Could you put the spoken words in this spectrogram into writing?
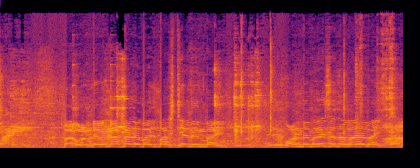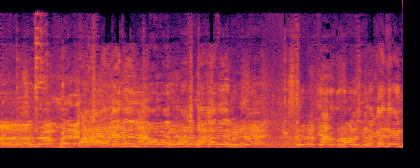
ভাই ওয়ান টাইমে না খালে ভাই পাঁচ টাকা দিন ভাই ওয়ান টাইমে গেছে না ভাই ভাই ওয়ান টাইমে গেছে না পাঁচ টাকা দেন চা ভাই পাঁচ টাকা দেন পাঁচ টাকা দেন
